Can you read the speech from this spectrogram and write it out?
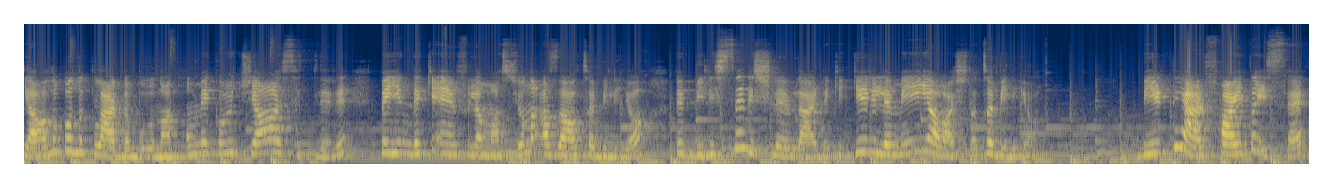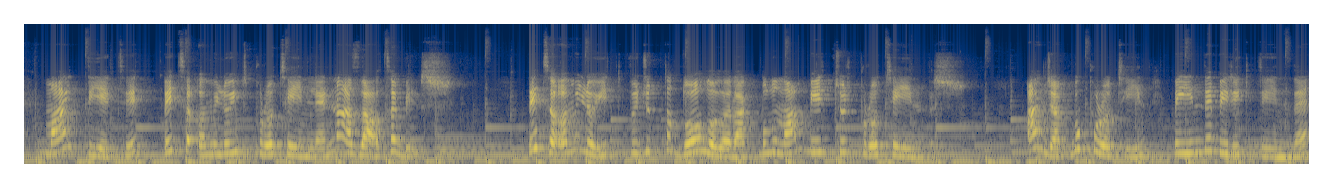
yağlı balıklarda bulunan omega 3 yağ asitleri beyindeki enflamasyonu azaltabiliyor ve bilişsel işlevlerdeki gerilemeyi yavaşlatabiliyor. Bir diğer fayda ise Mike diyeti beta amiloid proteinlerini azaltabilir. Beta amiloid vücutta doğal olarak bulunan bir tür proteindir. Ancak bu protein beyinde biriktiğinde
